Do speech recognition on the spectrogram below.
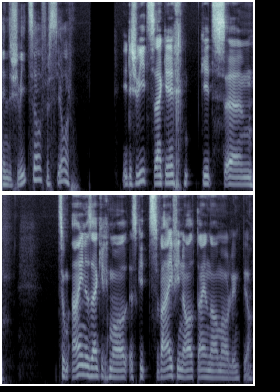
in der Schweiz so fürs Jahr? In der Schweiz, sage ich, gibt es ähm, zum einen, sage ich mal, es gibt zwei Finalteilnahmen an Olympia.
